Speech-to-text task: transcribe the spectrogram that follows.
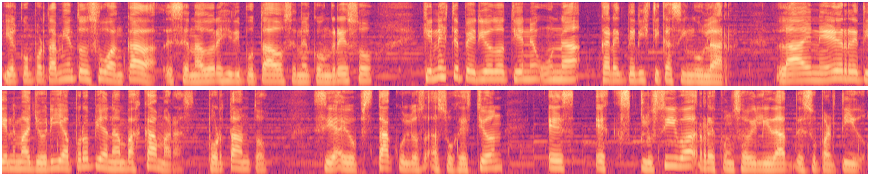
y el comportamiento de su bancada de senadores y diputados en el Congreso, que en este periodo tiene una característica singular. La ANR tiene mayoría propia en ambas cámaras, por tanto, si hay obstáculos a su gestión, es exclusiva responsabilidad de su partido.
